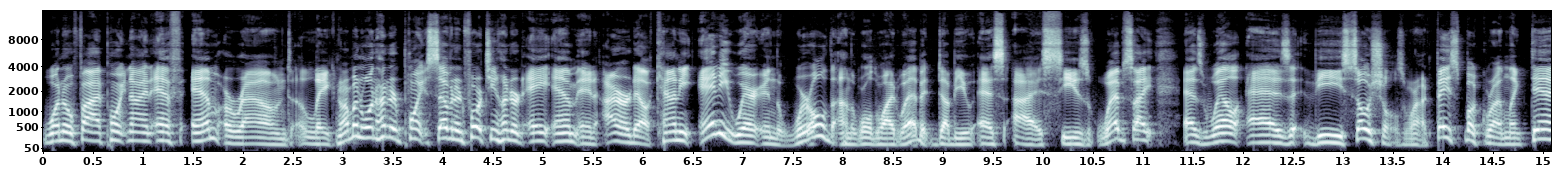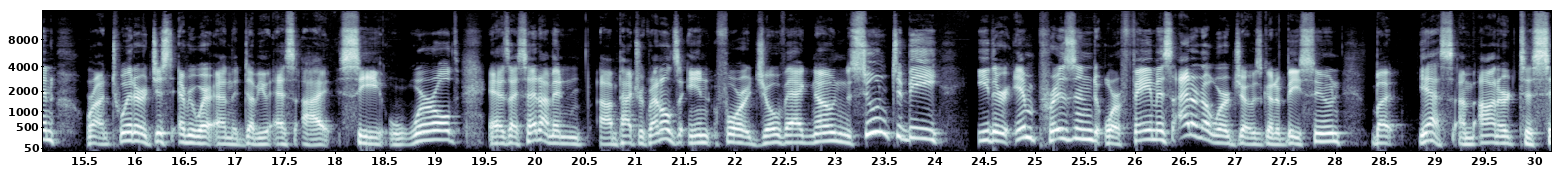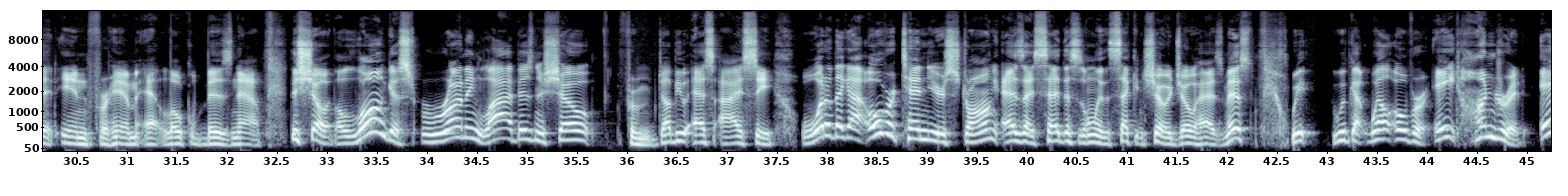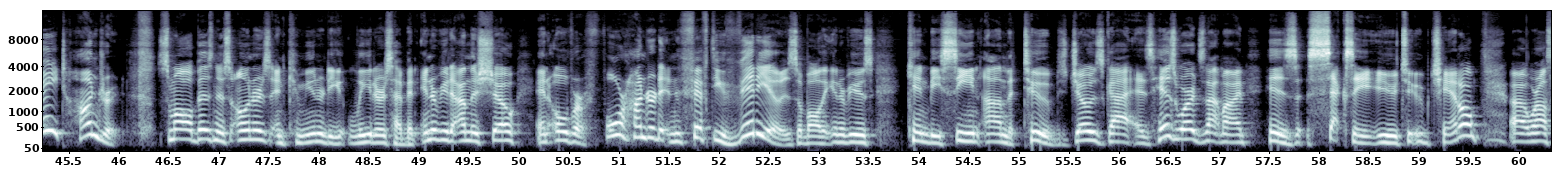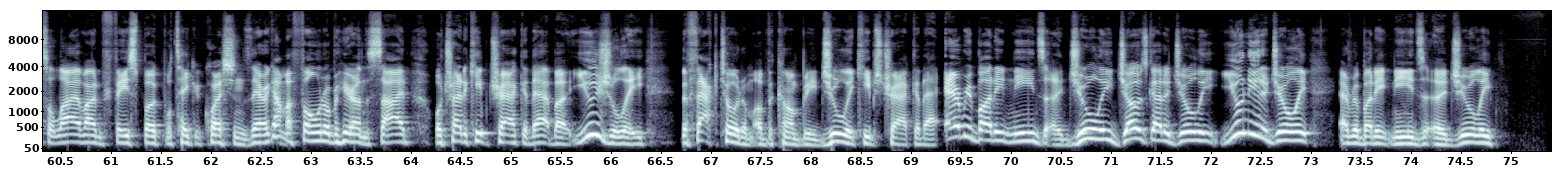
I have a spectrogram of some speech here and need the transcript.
105.9 FM around Lake Norman, 100.7 and 1400 AM in Iredell County, anywhere in the world on the World Wide Web at WSIC's website, as well as the socials. We're on Facebook, we're on LinkedIn, we're on Twitter, just everywhere on the WSIC world. As I said, I'm in I'm Patrick Reynolds in for Joe Vagnone, soon to be either imprisoned or famous. I don't know where Joe's going to be soon, but yes, I'm honored to sit in for him at Local Biz Now. This show, the longest running live business show from WSIC. What have they got? Over 10 years strong. As I said, this is only the second show Joe has missed. We We've got well over 800, 800 small business owners and community leaders have been interviewed on this show, and over 450 videos of all the interviews can be seen on the tubes. Joe's got, as his words, not mine, his sexy YouTube channel. Uh, we're also live on Facebook. We'll take your questions there. I got my phone over here on the side. We'll try to keep track of that, but usually, the factotum of the company. Julie keeps track of that. Everybody needs a Julie. Joe's got a Julie. You need a Julie. Everybody needs a Julie.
